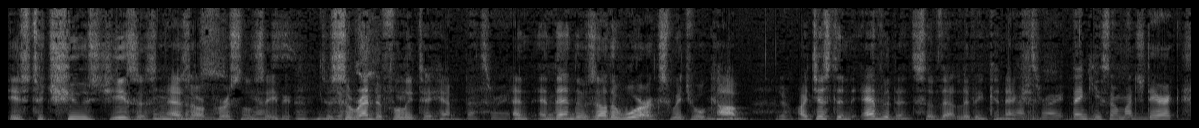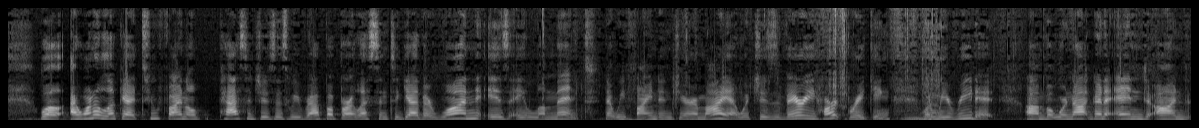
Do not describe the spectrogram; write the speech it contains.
is to choose Jesus mm-hmm. as yes. our personal yes. Savior, to yes. surrender fully to Him. That's right. And, and then those other works which will come yep. are just an evidence of that living connection. That's right. Thank you so much, Derek. Well, I want to look at two final passages as we wrap up our lesson together. One is a lament that we mm-hmm. find in Jeremiah, which is very heartbreaking mm-hmm. when we read it. Um, but we're not going to end on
